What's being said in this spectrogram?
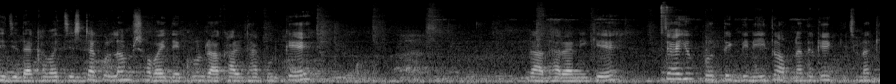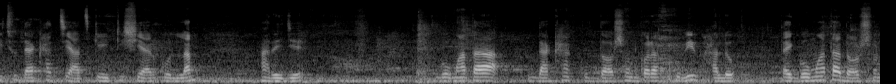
এই যে দেখাবার চেষ্টা করলাম, সবাই দেখুন রাখাল ঠাকুরকে। রাধারানীকে। যাই হোক প্রত্যেক দিনেই তো আপনাদেরকে কিছু না কিছু দেখাচ্ছি। আজকে এটি শেয়ার করলাম। আর এই যে গোমাতা দেখা খুব দর্শন করা খুবই ভালো। তাই গোমাতা দর্শন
